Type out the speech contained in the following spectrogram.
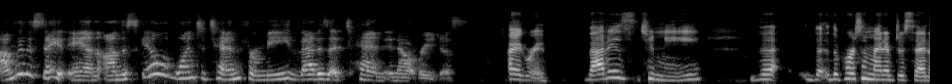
I'm gonna say it, and on the scale of one to ten, for me, that is a ten in outrageous. I agree. That is to me, the the, the person might have just said,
